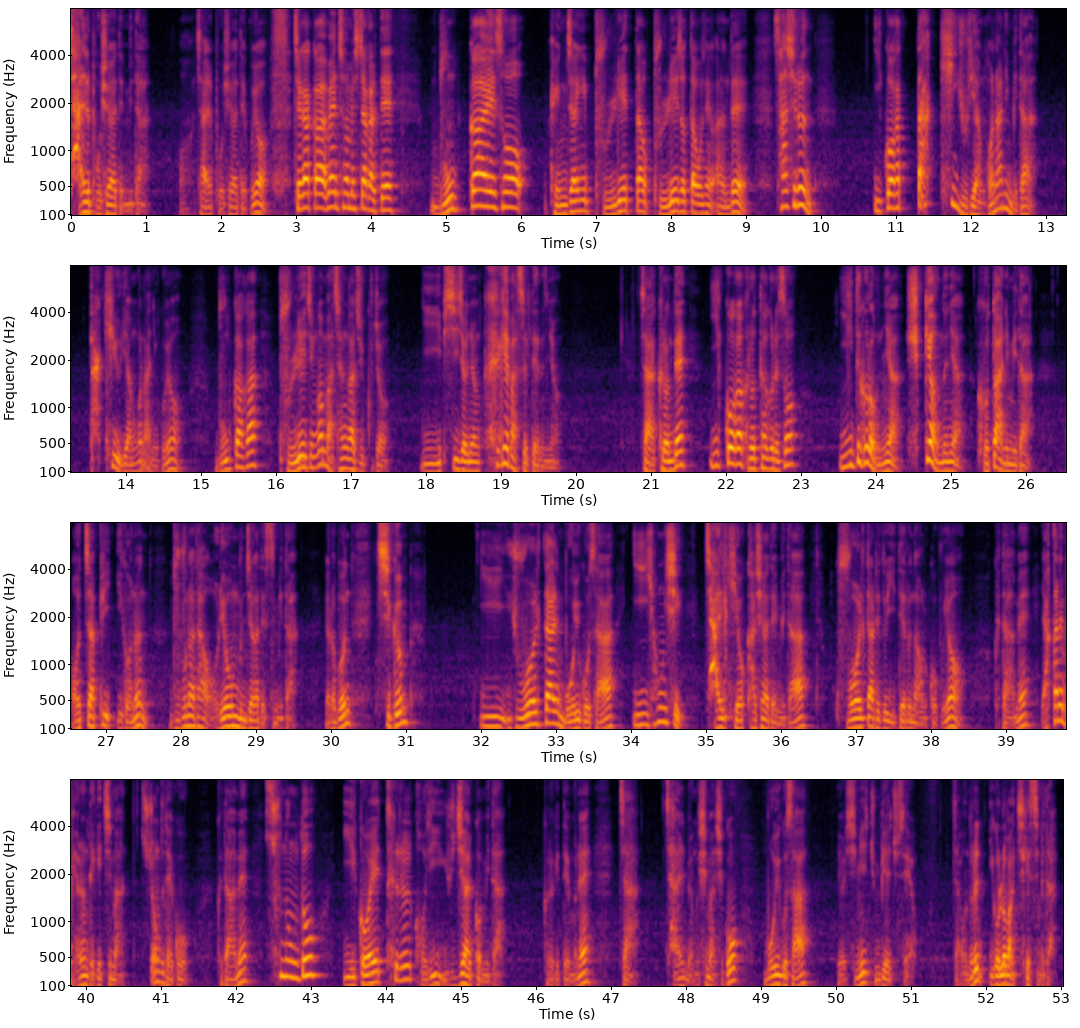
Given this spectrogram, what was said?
잘 보셔야 됩니다. 어, 잘 보셔야 되고요. 제가 아까 맨 처음에 시작할 때 문과에서 굉장히 불리했다, 불리해졌다고 생각하는데 사실은 이과가 딱히 유리한 건 아닙니다. 딱히 유리한 건 아니고요. 문과가 불리해진 건 마찬가지죠. 이 입시 전형 크게 봤을 때는요. 자, 그런데 이과가 그렇다 그래서 이득을 얻냐, 쉽게 얻느냐, 그것도 아닙니다. 어차피 이거는 누구나 다 어려운 문제가 됐습니다. 여러분, 지금 이 6월달 모의고사 이 형식 잘 기억하셔야 됩니다. 9월달에도 이대로 나올 거고요. 그 다음에 약간은 변형되겠지만 수정도 되고 그 다음에 수능도 이거의 틀을 거의 유지할 겁니다. 그렇기 때문에 자, 잘 명심하시고 모의고사 열심히 준비해 주세요. 자, 오늘은 이걸로 마치겠습니다.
